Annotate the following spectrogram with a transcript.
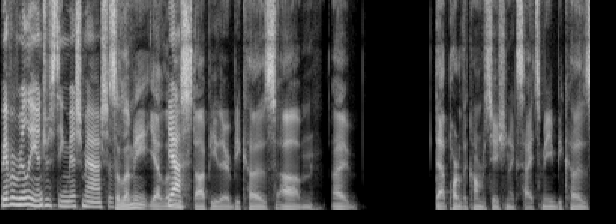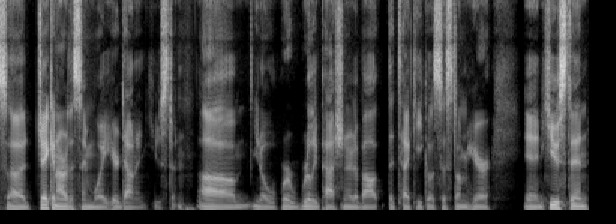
we have a really interesting mishmash. Of, So let me, yeah, let Yeah. me stop you there because um, I that part of the conversation excites me because uh, Jake and I are the same way here down in Houston. Um, you know, we're really passionate about the tech ecosystem here in Houston.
